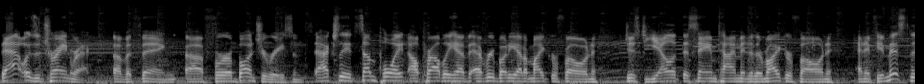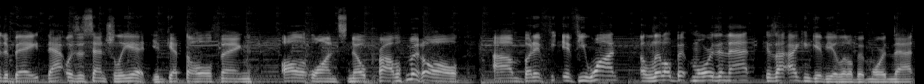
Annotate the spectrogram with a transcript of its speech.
that was a train wreck of a thing uh, for a bunch of reasons. Actually, at some point, I'll probably have everybody on a microphone just yell at the same time into their microphone. And if you missed the debate, that was essentially it. You'd get the whole thing all at once, no problem at all. Um, but if if you want a little bit more than that, because I, I, can give you a little bit more than that.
